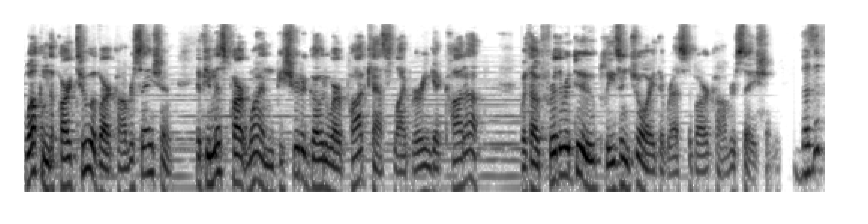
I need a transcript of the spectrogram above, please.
Welcome to part two of our conversation. If you missed part one, be sure to go to our podcast library and get caught up. Without further ado, please enjoy the rest of our conversation. Does it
